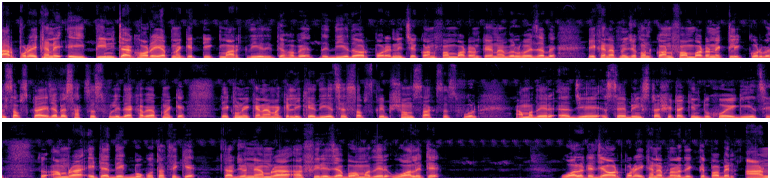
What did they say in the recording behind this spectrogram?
তারপরে এখানে এই তিনটা ঘরেই আপনাকে টিক মার্ক দিয়ে দিতে হবে। দিয়ে দেওয়ার পরে নিচে কনফার্ম বাটনটা এনাবেল হয়ে যাবে। এখানে আপনি যখন কনফার্ম বাটনে ক্লিক করবেন সাবস্ক্রাইব যাবে সাকসেসফুলি দেখাবে আপনাকে। দেখুন, এখানে আমাকে লিখে দিয়েছে সাবস্ক্রিপশন সাকসেসফুল আমাদের যে সেভিংসটা সেটা কিন্তু হয়ে গিয়েছে। তো আমরা এটা দেখব কোথা থেকে? তার জন্য আমরা ফিরে যাব আমাদের ওয়ালেটে ওয়ালেটে যাওয়ার পরে এখানে আপনারা দেখতে পাবেন আর্ন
